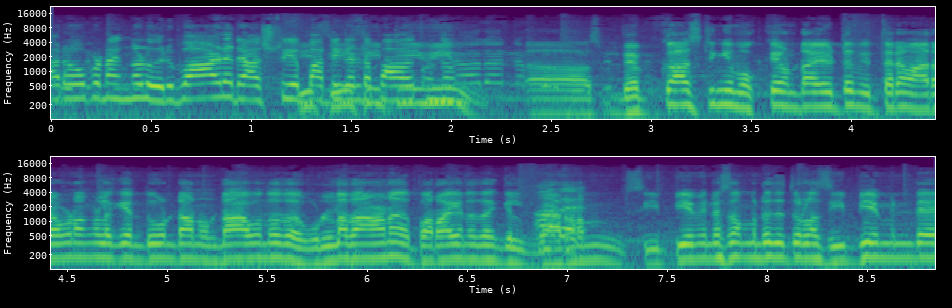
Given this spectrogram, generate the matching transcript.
ആരോപണങ്ങൾ ഒരുപാട് രാഷ്ട്രീയ പാർട്ടികളുടെ ഭാഗത്തു നിന്നും വെബ്കാസ്റ്റിംഗും ഒക്കെ ഉണ്ടായിട്ടും ഇത്തരം ആരോപണങ്ങളൊക്കെ എന്തുകൊണ്ടാണ് ഉണ്ടാകുന്നത്? ഉള്ളതാണ് പറയുന്നതെങ്കിൽ. കാരണം സി പി എമ്മിനെ സംബന്ധിച്ചിടത്തോളം സി പി എമ്മിന്റെ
